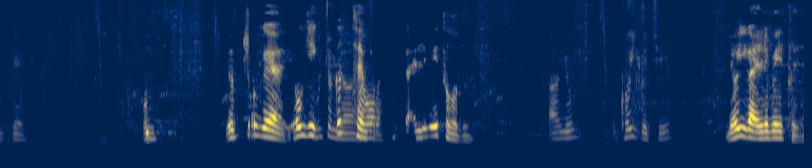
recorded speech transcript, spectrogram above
오케이. 이쪽에, 여기 문 좀 끝에 열어줘. 보면 진짜 엘리베이터거든. 아, 여기, 거기 끝이? 여기가 엘리베이터지.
